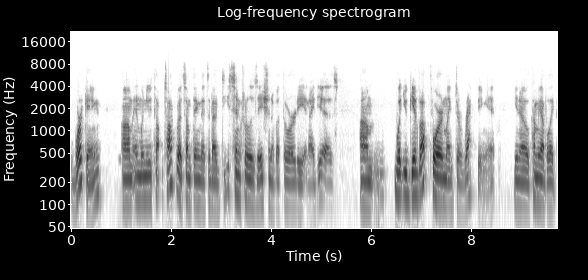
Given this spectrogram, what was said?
working um, and when you th- talk about something that's about decentralization of authority and ideas, um, what you give up for in like directing it, you know, coming up like,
